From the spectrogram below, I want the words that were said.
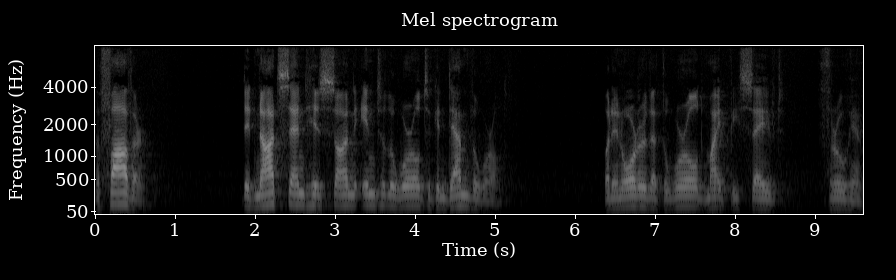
the Father did not send his Son into the world to condemn the world, but in order that the world might be saved through him.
